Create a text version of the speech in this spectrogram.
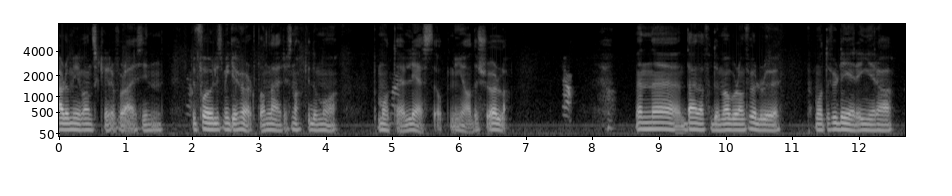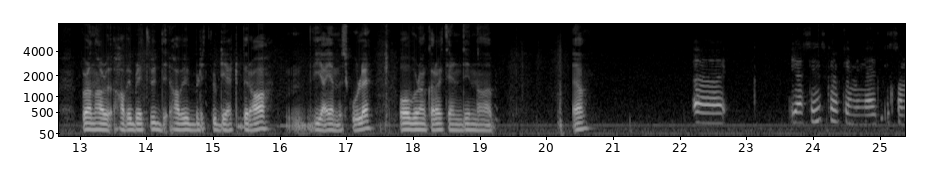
er det mye vanskeligere for deg siden ja. du får jo liksom ikke hørt på en lærer snakke. Du må på en måte Nei. lese opp mye av det sjøl, da. Ja. Men uh, deg da, Faduma, hvordan føler du på en måte vurderinger av hvordan har, har, vi blitt, har vi blitt vurdert bra via hjemmeskole? Og hvordan karakteren din har Ja. Uh, jeg syns karakteren min er liksom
